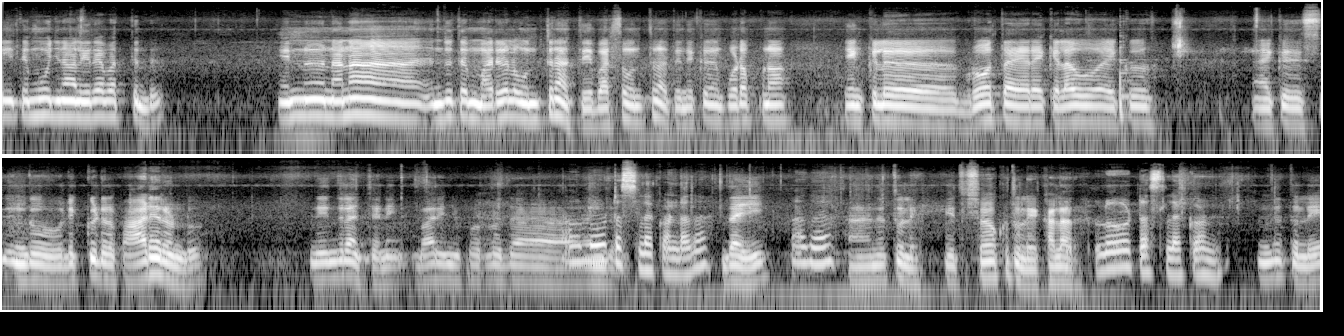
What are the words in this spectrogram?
ಈತೆ ಮೂಜಿ ನಾಲ್ ಇರೇ ಬತ್ತುಂಡು. ಇನ್ನು ನನ್ನ ಎಂದುತ್ತೆ ಮರೆಯಲ್ಲ ಉಂತುನಾತೆ ಬರ್ಸ ಉಂತುನಾತೆ. ನಿಕ್ಕ ಪುಡಪ್ಪನ ಎಂಕಲ್ ಗ್ರೋತ್ ಆಯ್ರೆ ಕೆಲವು ಐಕ್ ಐಕ್ ಇಂದು ಲಿಕ್ವಿಡ್ ಪಾಡ್ಯರುಂಡು. ಇಂದುಲ ಲಂಚನೆ ಬಾರಿ ಇಂಜಿ ಪೊರ್ಲುದ ಲೋಟಸ್ ಲೆಕ್ಕೊಂಡದ ದೈ. ಅದ? ಇಂದು ತುಲೆ ಇದು ಶೋಕು ತುಲೆ ಕಲರ್ ಲೋಟಸ್ ಲೆಕ್ಕೊಂಡು ಇಂದು ತುಲೆ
